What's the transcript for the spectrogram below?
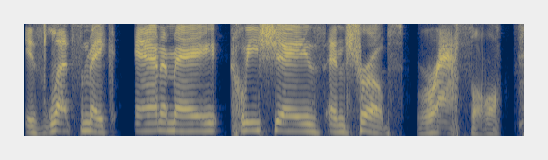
is let's make anime cliches and tropes wrestle.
